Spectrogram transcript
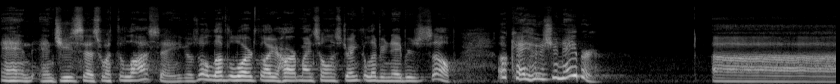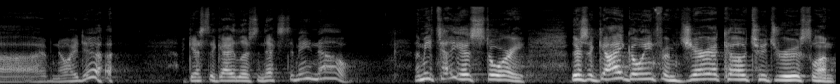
And, and Jesus says, What the law say? And he goes, Oh, love the Lord with all your heart, mind, soul, and strength, and love your neighbor as yourself. Okay, who's your neighbor? Uh, I have no idea. Guess the guy lives next to me? No. Let me tell you a story. There's a guy going from Jericho to Jerusalem,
